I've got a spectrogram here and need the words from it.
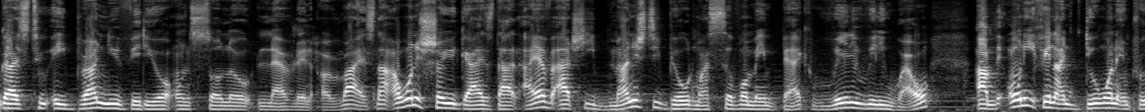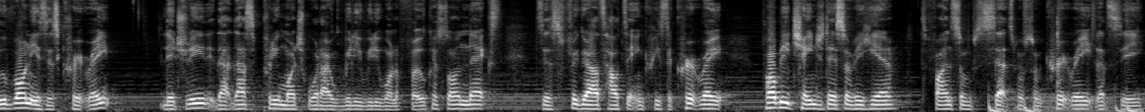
guys to a brand new video on solo leveling arise. Now I want to show you guys that I have actually managed to build my Silver Mane Baek really really well. Um, the only thing I do want to improve on is his crit rate. Literally that, that's pretty much what I really really want to focus on next. Just figure out how to increase the crit rate. Probably change this over here to find some sets with some crit rate. Let's see.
